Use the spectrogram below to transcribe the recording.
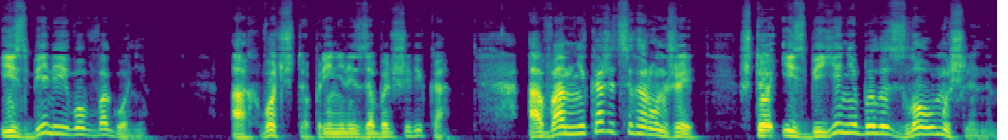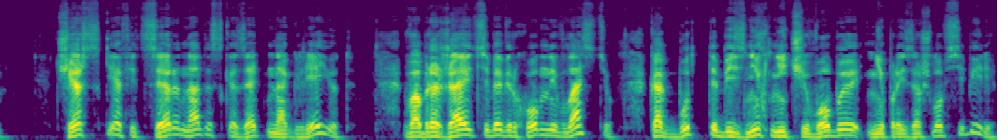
избили его в вагоне? Ах, вот что, приняли за большевика. А вам не кажется, Харунжи, что избиение было злоумышленным? Чешские офицеры, надо сказать, наглеют, воображают себя верховной властью, как будто без них ничего бы не произошло в Сибири.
